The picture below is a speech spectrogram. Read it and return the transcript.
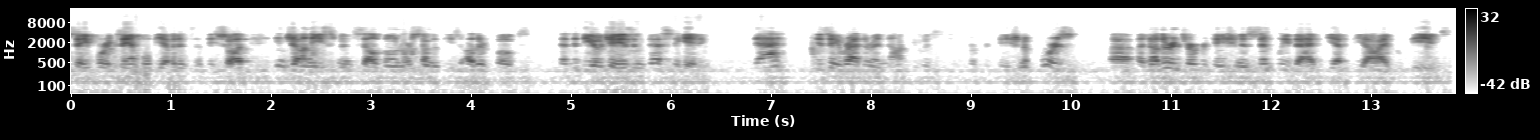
say, for example, the evidence that they saw in John Eastman's cell phone or some of these other folks that the DOJ is investigating. That is a rather innocuous interpretation. Of course, uh, another interpretation is simply that the FBI believes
